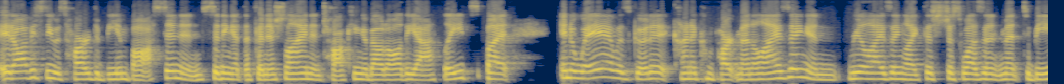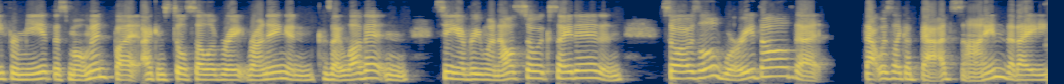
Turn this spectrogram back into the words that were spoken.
It obviously was hard to be in Boston and sitting at the finish line and talking about all the athletes, but in a way, I was good at kind of compartmentalizing and realizing like this just wasn't meant to be for me at this moment, but I can still celebrate running and because I love it and seeing everyone else so excited. And so I was a little worried though that that was like a bad sign that I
